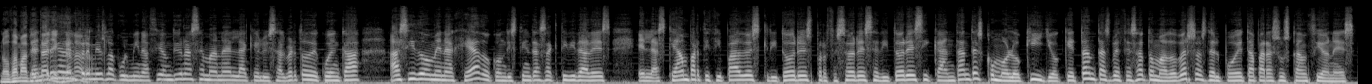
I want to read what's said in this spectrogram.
nos da más La detalles. entrega del Granada. premio es la culminación de una semana en la que Luis Alberto de Cuenca ha sido homenajeado con distintas actividades en las que han participado escritores, profesores, editores y cantantes como Loquillo, que tantas veces ha tomado versos del poeta para sus canciones.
